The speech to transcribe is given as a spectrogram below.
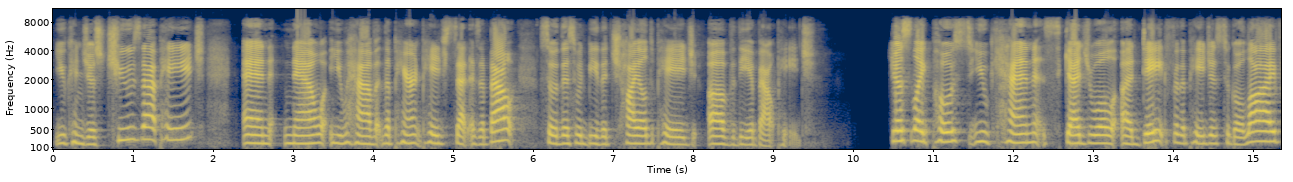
You can just choose that page and now you have the parent page set as about. So this would be the child page of the about page. Just like posts you can schedule a date for the pages to go live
